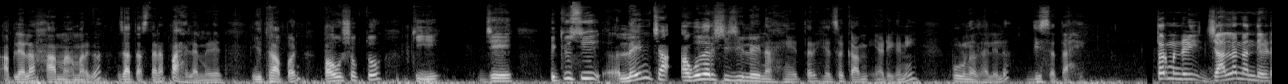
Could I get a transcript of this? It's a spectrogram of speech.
आपल्याला हा महामार्ग जात असताना पाहायला मिळेल. इथं आपण पाहू शकतो की जे पिक्युसी लेनच्या अगोदरची जी लेन आहे तर ह्याचं काम या ठिकाणी पूर्ण झालेलं दिसत आहे. तर मंडळी जालना नांदेड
